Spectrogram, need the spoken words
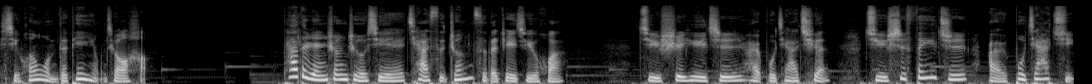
喜欢我们的电影就好。”他的人生哲学恰似庄子的这句话：“举世誉之而不加劝，举世非之而不加沮，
